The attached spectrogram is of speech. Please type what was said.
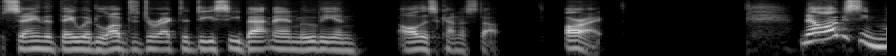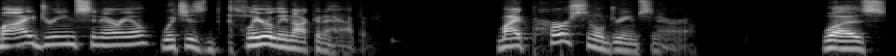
saying that they would love to direct a DC Batman movie and all this kind of stuff. All right. Now, obviously, my dream scenario, which is clearly not going to happen, my personal dream scenario was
